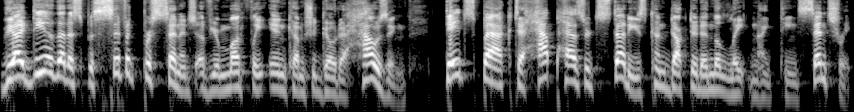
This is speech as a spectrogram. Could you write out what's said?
The idea that a specific percentage of your monthly income should go to housing dates back to haphazard studies conducted in the late 19th century.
